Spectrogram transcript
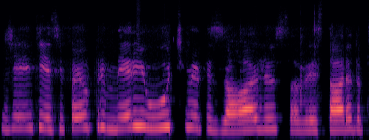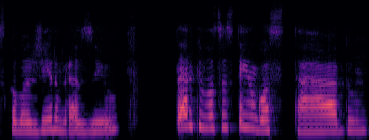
Gente, esse foi o primeiro e último episódio sobre a história da psicologia no Brasil. Espero que vocês tenham gostado.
